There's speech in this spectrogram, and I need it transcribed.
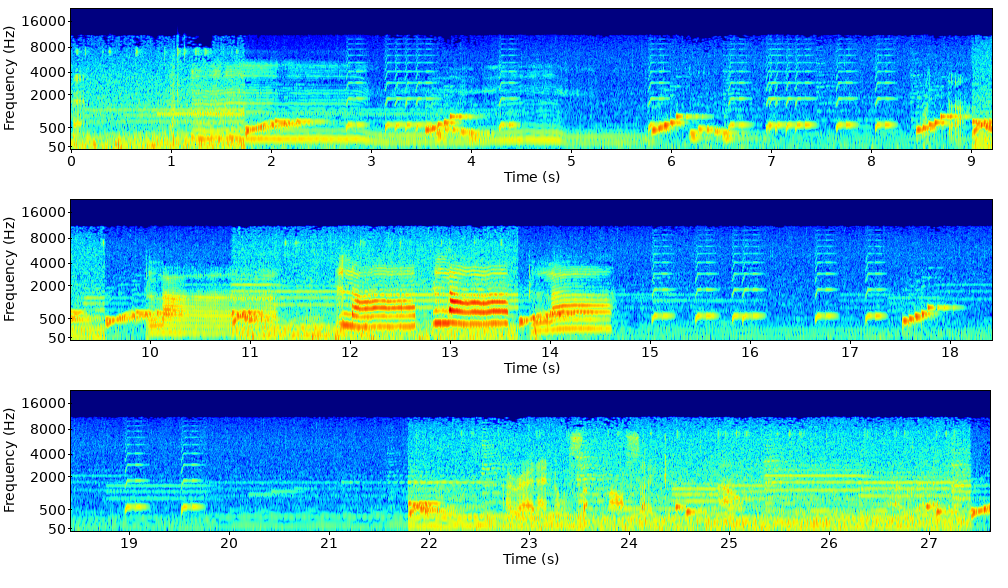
what the? Blah. Blah, blah, blah. Alright, I know something else I can do now. Alright.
